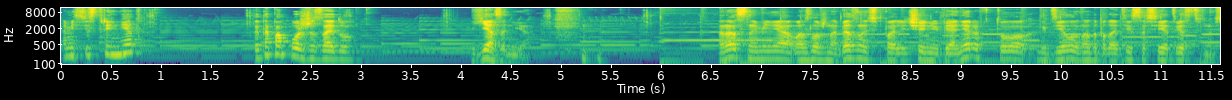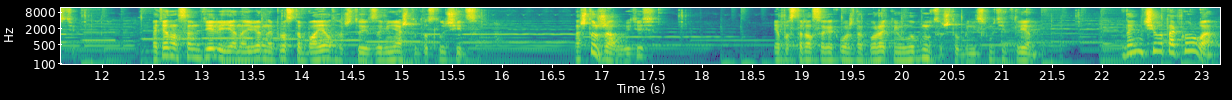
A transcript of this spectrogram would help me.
А медсестры нет? Тогда попозже зайду. Я за нее. Раз на меня возложена обязанность по лечению пионеров, то к делу надо подойти со всей ответственностью. Хотя на самом деле я, наверное, просто боялся, что из-за меня что-то случится. На что жалуетесь? Я постарался как можно аккуратнее улыбнуться, чтобы не смутить Лен. Да ничего такого.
